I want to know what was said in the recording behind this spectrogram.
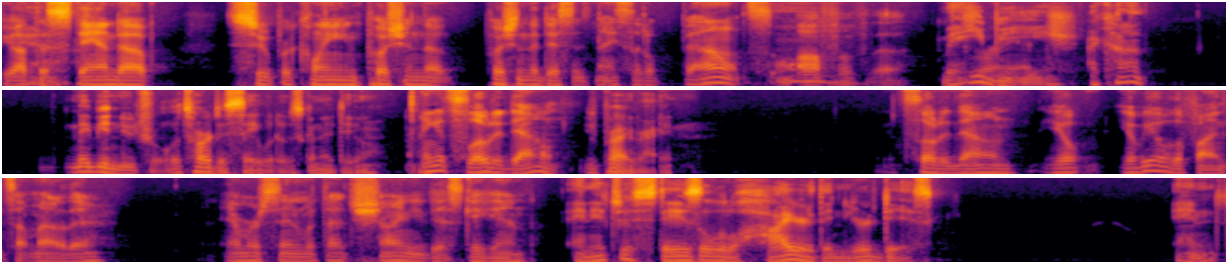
You got Yeah. the stand up, super clean, pushing the pushing the distance. Nice little bounce oh, off of the. maybe. I kind of maybe a neutral. It's hard to say what it was going to do. I think it slowed it down. You're probably right. It slowed it down. You'll you'll be able to find something out of there. Emerson with that shiny disc again. And it just stays a little higher than your disc. And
